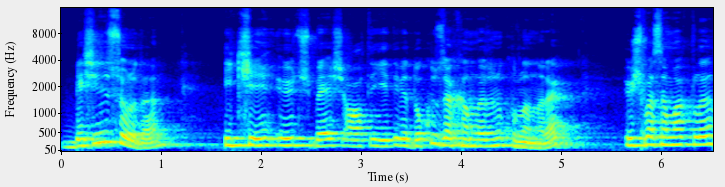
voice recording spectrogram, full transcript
Beşinci soruda 2, 3, 5, 6, 7 ve 9 rakamlarını kullanarak 3 basamaklı,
